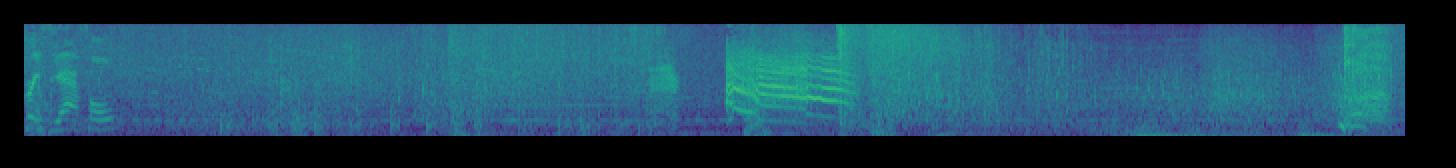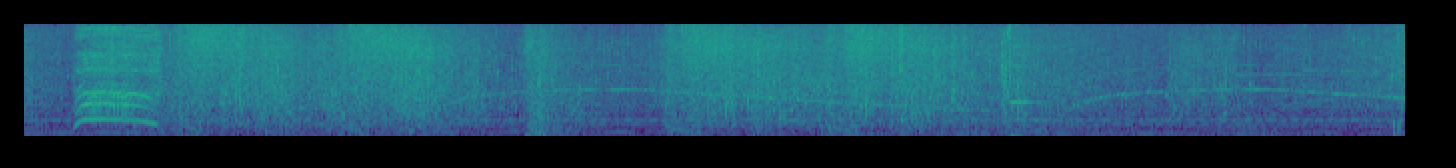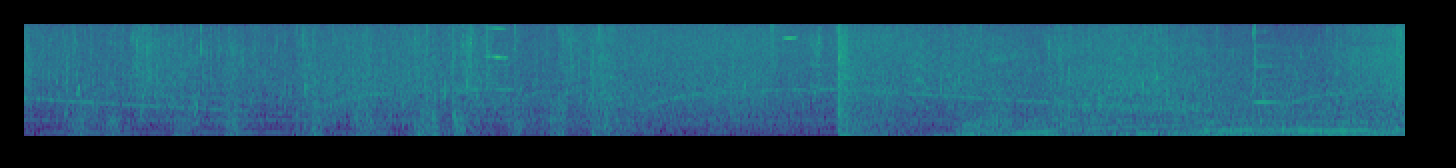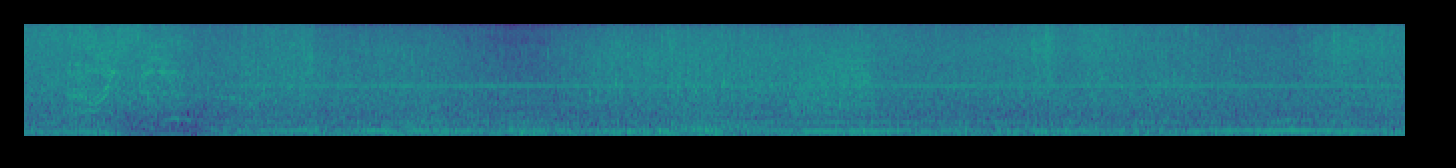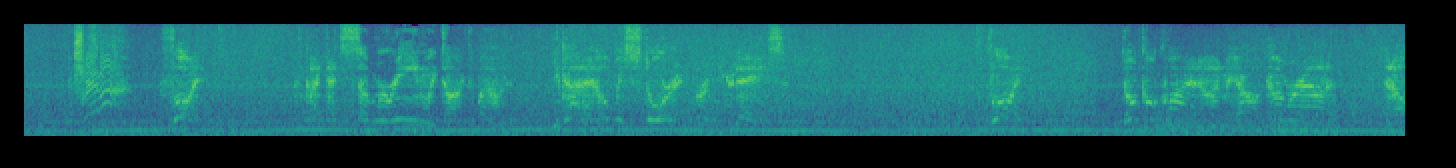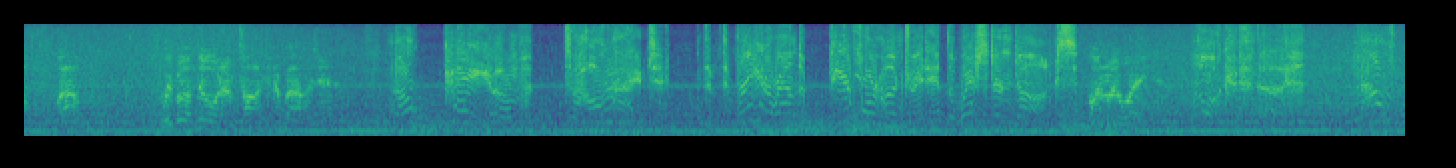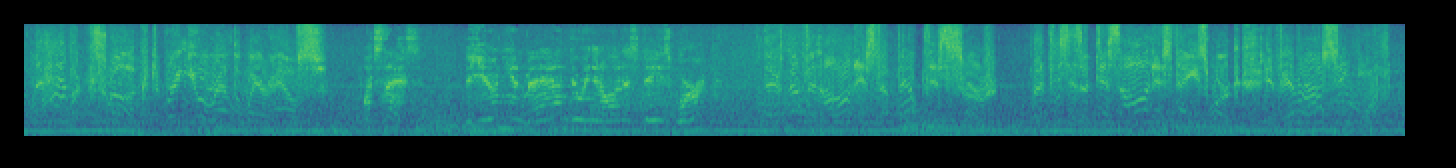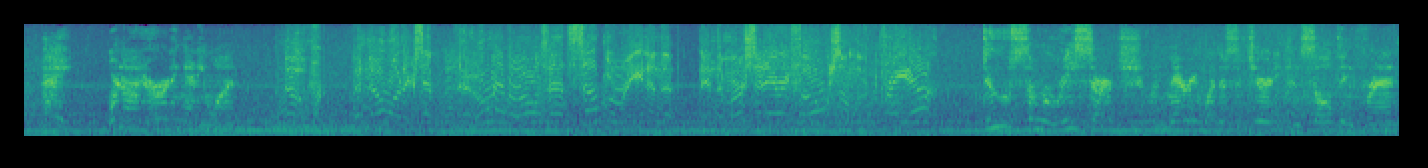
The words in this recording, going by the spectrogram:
Crazy asshole! Submarine we talked about. You gotta help me store it for a few days. Floyd, don't go quiet on me or I'll come around and, and I'll, well, we both know what I'm talking about. Okay, um, all right. D- d- bring it around to Pier 400 at the Western Docks. On my way. Look, uh, I'll have a truck to bring you around the warehouse. What's this? The union man doing an honest day's work? There's nothing honest about this, sir. But this is a dishonest day's work, if ever I've seen one. Hey, we're not hurting anyone. No, but no one except whoever owns that submarine and the and the mercenary folks on the freighter. Do some research on Merryweather Security Consulting, friend.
